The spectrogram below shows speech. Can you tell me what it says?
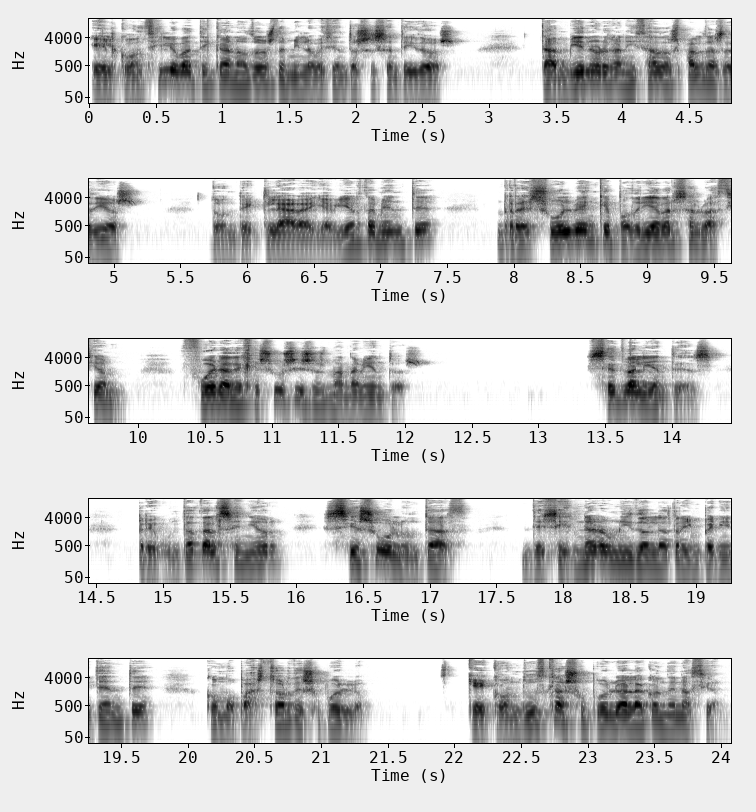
el Concilio Vaticano II de 1962, también organizado a espaldas de Dios, donde clara y abiertamente resuelven que podría haber salvación fuera de Jesús y sus mandamientos. Sed valientes, preguntad al Señor si es su voluntad designar a un idólatra impenitente como pastor de su pueblo, que conduzca a su pueblo a la condenación.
